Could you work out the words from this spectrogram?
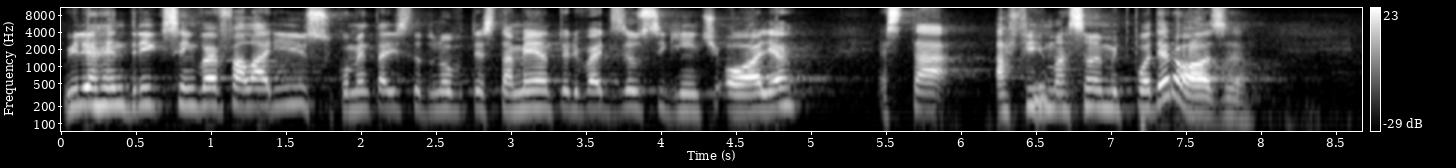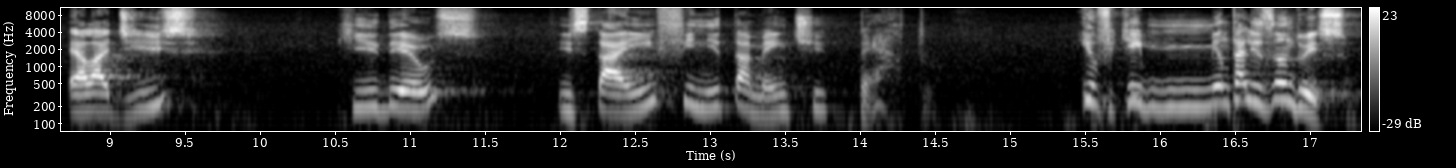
William Hendrickson vai falar isso, comentarista do Novo Testamento, ele vai dizer o seguinte: olha, esta afirmação é muito poderosa. Ela diz que Deus está infinitamente perto. E eu fiquei mentalizando isso.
